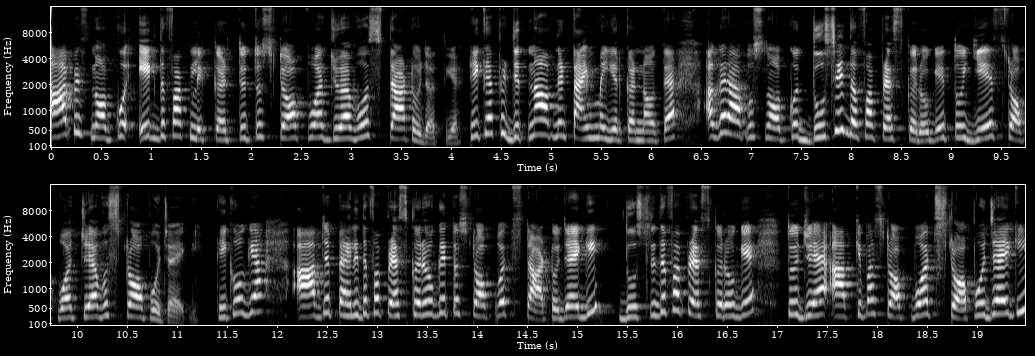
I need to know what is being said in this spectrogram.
आप इस नॉब को एक दफ़ा क्लिक करते हो तो स्टॉप वॉच जो है वो स्टार्ट हो जाती है, ठीक है? फिर जितना आपने टाइम मैयर करना होता है, अगर आप उस नॉब को दूसरी दफ़ा प्रेस करोगे तो ये स्टॉप वॉच जो है वो स्टॉप हो जाएगी। ठीक हो गया? आप जब पहली दफ़ा प्रेस करोगे तो स्टॉप वॉच स्टार्ट हो जाएगी। दूसरी दफ़ा प्रेस करोगे तो जो है आपके पास स्टॉप वॉच स्टॉप हो जाएगी।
